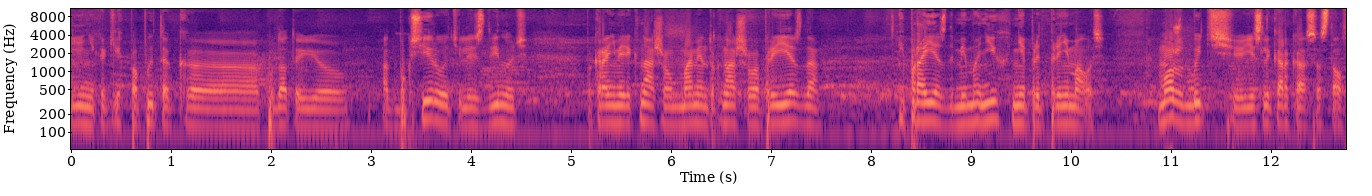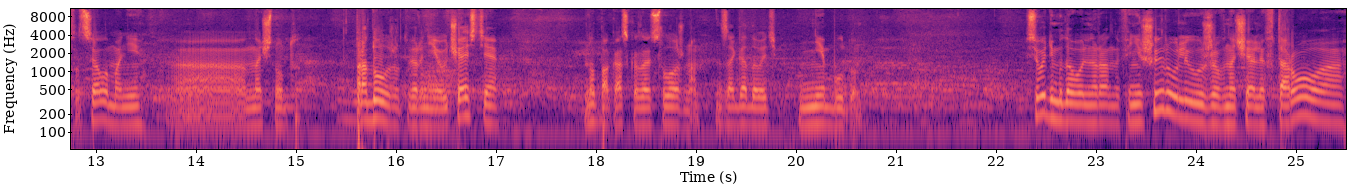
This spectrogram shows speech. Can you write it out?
и никаких попыток э, куда-то ее отбуксировать или сдвинуть, по крайней мере, к нашему моменту, к нашего приезда и проезда мимо них не предпринималось. Может быть, если каркас остался целым, они э, начнут, продолжат, вернее, участие но пока сказать сложно, загадывать не буду. Сегодня мы довольно рано финишировали, уже в начале второго,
